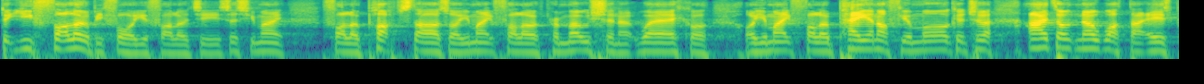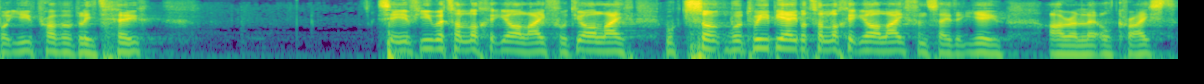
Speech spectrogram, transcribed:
that you follow before you follow Jesus. You might follow pop stars, or you might follow a promotion at work, or, or you might follow paying off your mortgage. I don't know what that is, but you probably do. See, if you were to look at your life, would your life, would, some, would we be able to look at your life and say that you are a little Christ?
